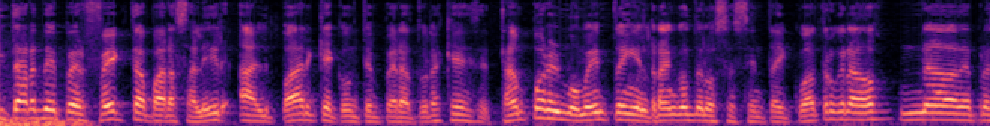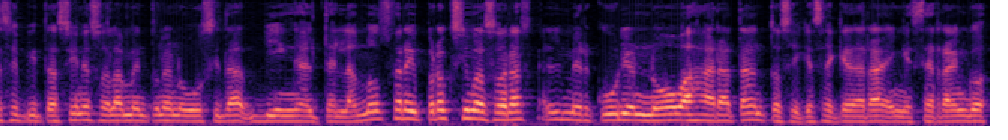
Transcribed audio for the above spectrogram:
Y tarde perfecta para salir al parque con temperaturas que están por el momento en el rango de los 64 grados. Nada de precipitaciones, solamente una nubosidad bien alta en la atmósfera y próximas horas el mercurio no bajará tanto, así que se quedará en ese rango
